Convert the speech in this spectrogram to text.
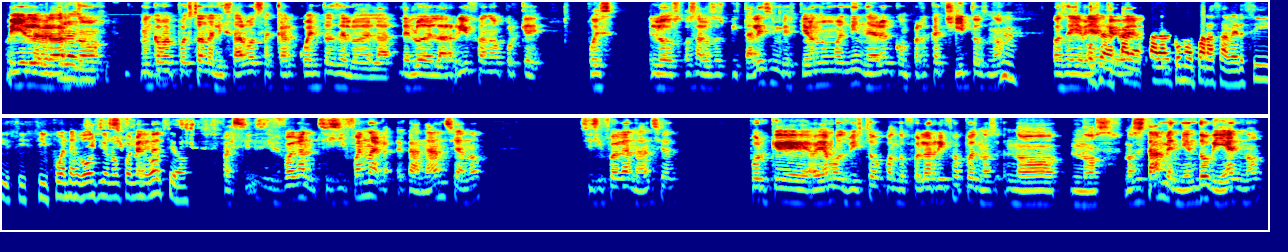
Oye, la verdad no, nunca me he puesto a analizar o a sacar cuentas de lo de la, de lo de la rifa, ¿no? Porque, pues, los, o sea, los hospitales invirtieron un buen dinero en comprar cachitos, ¿no? O sea, para, como para saber si, si, si fue negocio o no fue, negocio. Pues sí, si fue, si, si fue una ganancia, ¿no? Sí, sí fue ganancia. Porque habíamos visto cuando fue la rifa, pues nos, no, nos, nos estaban vendiendo bien, ¿no?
